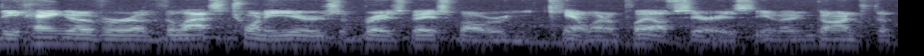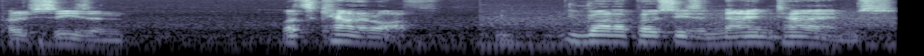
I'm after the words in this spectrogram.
the hangover of the last 20 years of Braves baseball, where you can't win a playoff series. You know, you've gone to the postseason. Let's count it off. You've gone to the postseason nine times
